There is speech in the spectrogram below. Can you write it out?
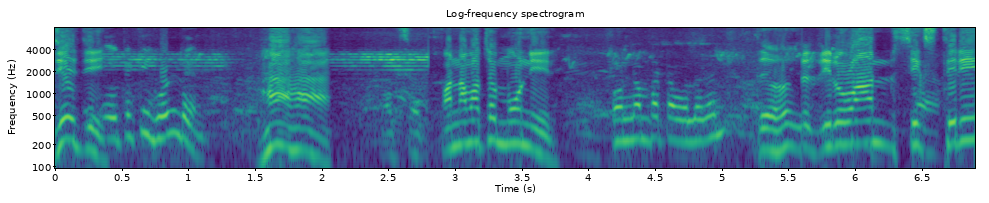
জি জি। এটা কি গোল্ডেন হ্যাঁ হ্যাঁ। আচ্ছা। ওর নাম হচ্ছে মনির। ফোন নাম্বারটা বলে দেন। জিরো ওয়ান সিক্স থ্রি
